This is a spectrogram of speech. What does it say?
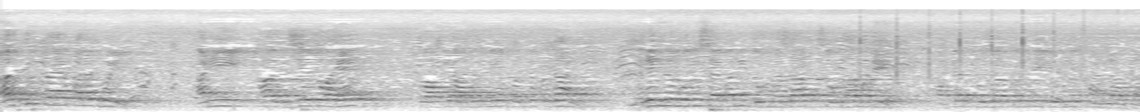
आर्थिक कायापालट होईल. आणि हा विषय जो आहे तो आपले आदरणीय पंतप्रधान नरेंद्र मोदी साहेबांनी दोन हजार चौदामध्ये आपल्या तुळजापूरमध्ये येऊनच मांडला होता.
